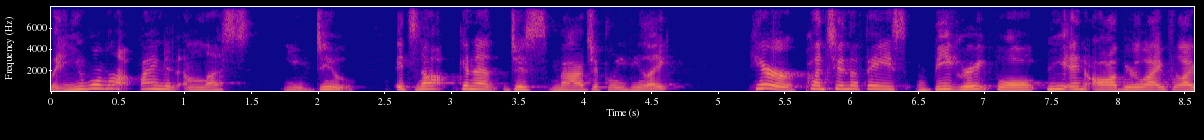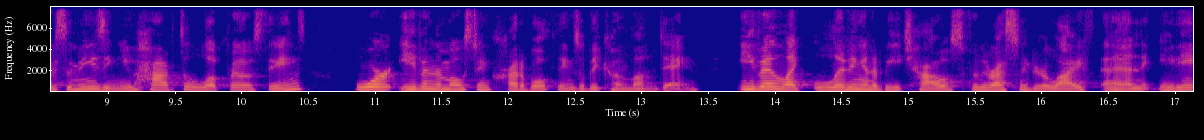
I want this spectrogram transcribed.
but you will not find it unless you do. It's not going to just magically be like, here, punch you in the face, be grateful, be in awe of your life. Your life's amazing. You have to look for those things or even the most incredible things will become mundane. Even like living in a beach house for the rest of your life and eating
